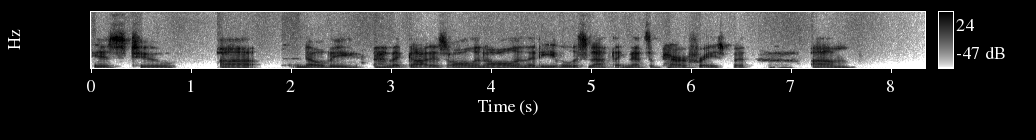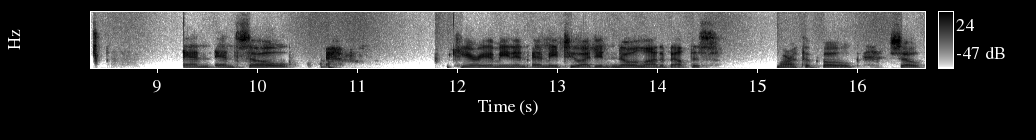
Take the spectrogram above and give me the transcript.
is to uh, know the that God is all in all and that evil is nothing. That's a paraphrase, but um, and and so Carrie, I mean, and, and me too. I didn't know a lot about this Martha Bogue, so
